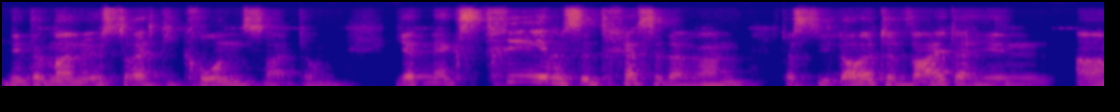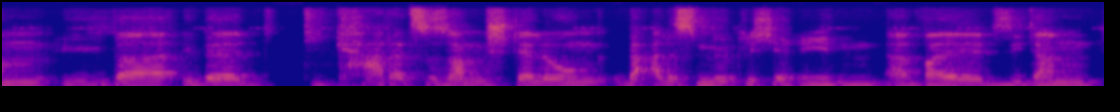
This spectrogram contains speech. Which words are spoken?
nehmen wir mal in Österreich die Kronenzeitung. Die hat ein extremes Interesse daran, dass die Leute weiterhin ähm, über, über die Kaderzusammenstellung, über alles Mögliche reden, äh, weil sie dann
